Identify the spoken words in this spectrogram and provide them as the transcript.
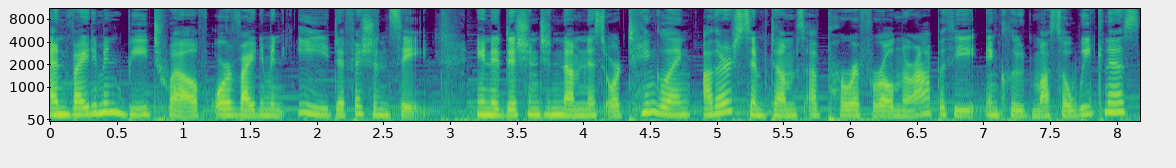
and vitamin B12 or vitamin E deficiency. In addition to numbness or tingling, other symptoms of peripheral neuropathy include muscle weakness,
